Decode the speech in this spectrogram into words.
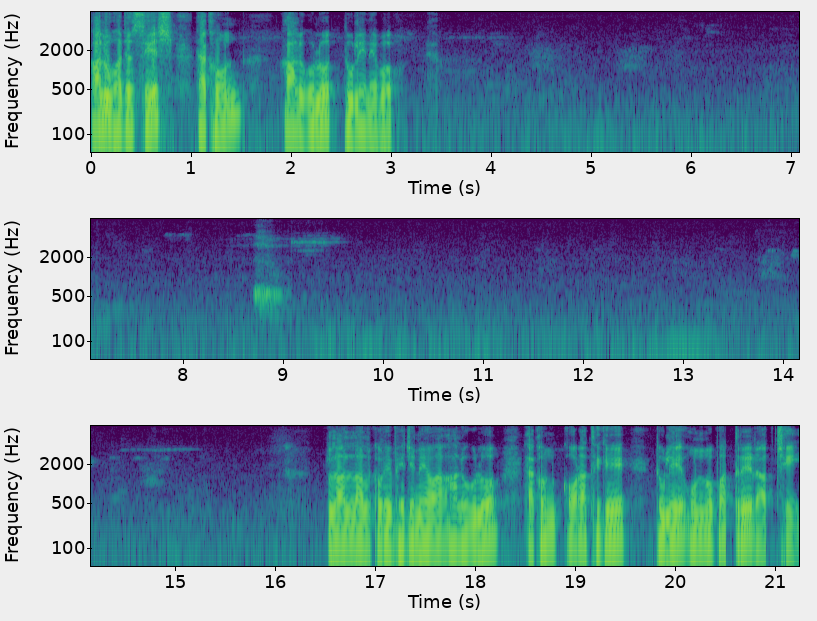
আলু ভাজা শেষ, এখন আলুগুলো তুলে নেব। লাল লাল করে ভেজে নেওয়া আলুগুলো এখন কড়া থেকে তুলে অন্য পাত্রে রাখছি।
